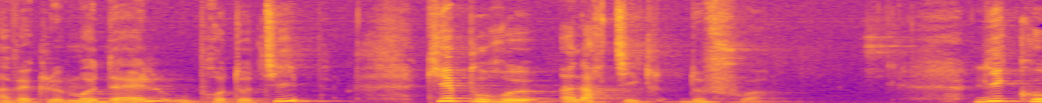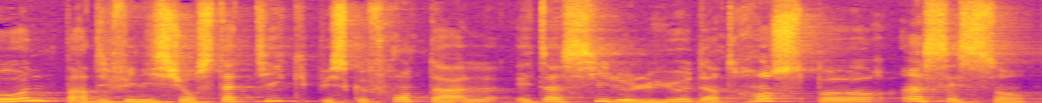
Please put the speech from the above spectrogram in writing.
avec le modèle ou prototype, qui est pour eux un article de foi. L'icône, par définition statique, puisque frontale, est ainsi le lieu d'un transport incessant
